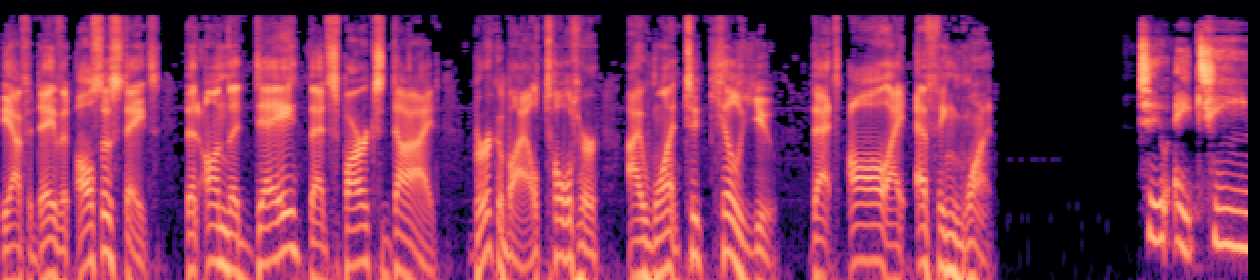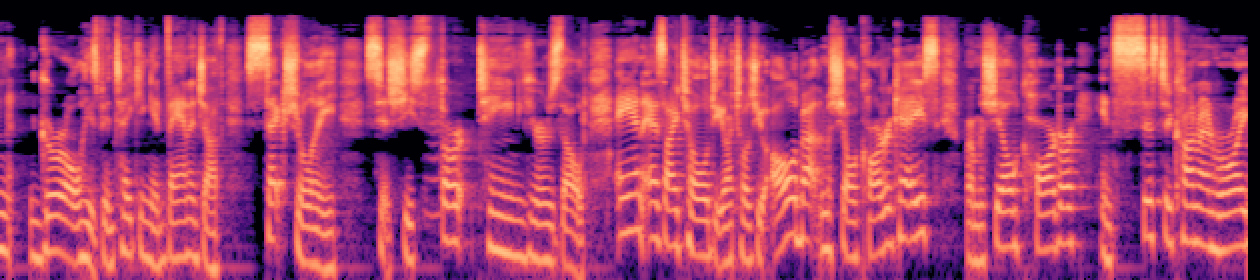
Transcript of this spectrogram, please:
The affidavit also states that on the day that Sparks died, Berkebile told her, I want to kill you. That's all I effing want to a teen girl he's been taking advantage of sexually since she's 13 years old. And as I told you, I told you all about the Michelle Carter case where Michelle Carter insisted Conrad Roy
